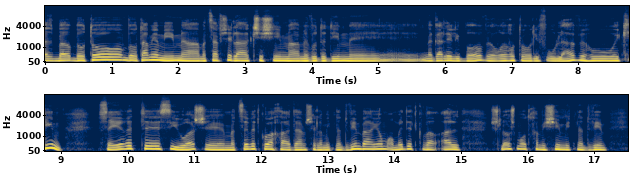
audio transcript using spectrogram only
אז באותו, באותם ימים המצב של הקשישים המבודדים נגע לליבו ועורר אותו לפעולה, והוא הקים סיירת סיוע שמצבת כוח האדם של המתנדבים בה היום עומדת כבר על 350 מתנדבים אה,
